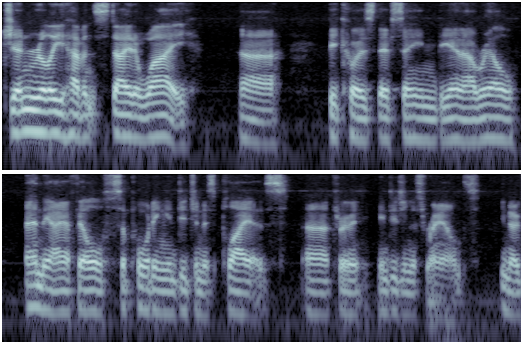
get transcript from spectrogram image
generally haven't stayed away uh, because they've seen the NRL and the AFL supporting Indigenous players uh, through Indigenous rounds. You know,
